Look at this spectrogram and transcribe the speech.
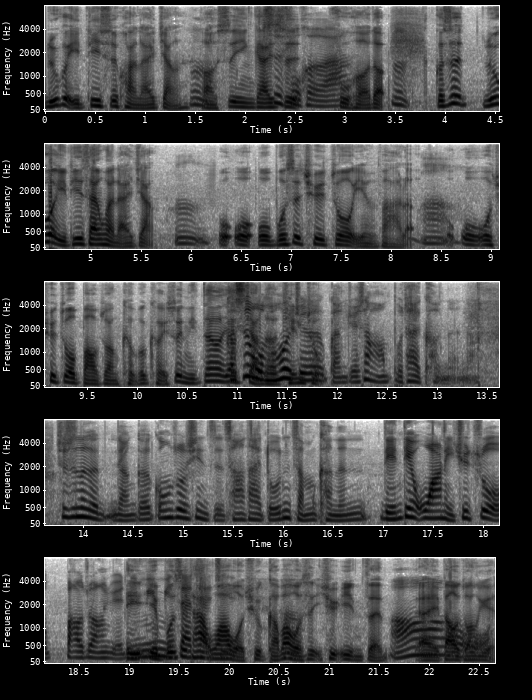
如果以第四款来讲，哦，是应该是符合的。嗯，可是如果以第三款来讲，嗯，我我我不是去做研发了，嗯，我我去做包装可不可以？所以你这样。可是我们会觉得感觉上好像不太可能啊，就是那个两个工作性质差太多，你怎么可能连电挖你去做包装员？也也不是他挖我去，搞不好我是去应征哦，哎，包装员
